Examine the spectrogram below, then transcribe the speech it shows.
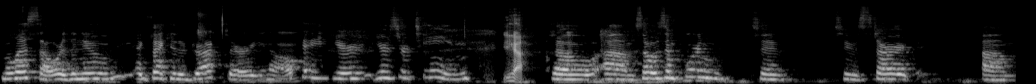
Melissa or the new executive director. You know, mm-hmm. okay, here here's your team. Yeah. So um, so it was important to to start. Um,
